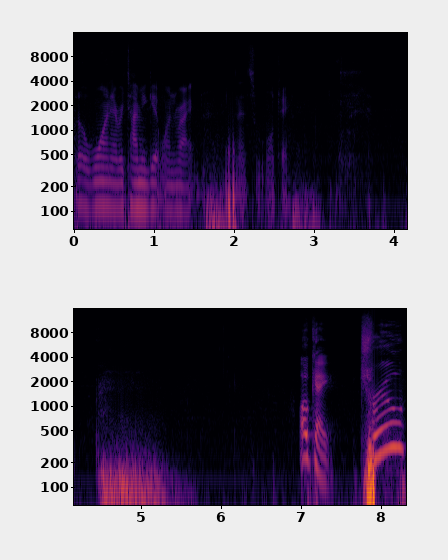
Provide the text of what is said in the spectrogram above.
put a one every time you get one right. That's okay. Okay. True.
